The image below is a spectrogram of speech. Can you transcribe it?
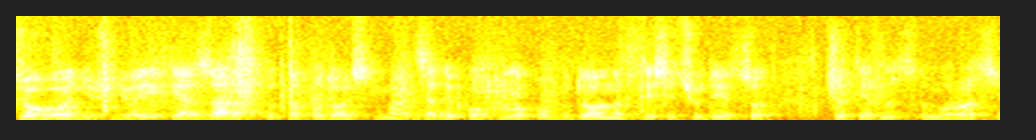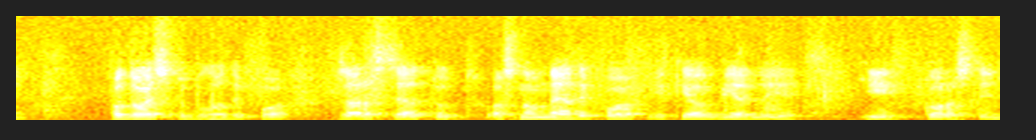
сьогоднішнього, яке зараз тут на Подольській має. Це депо було побудовано в 1914 році. Подольське було депо. Зараз це тут основне депо, яке об'єднує і Коростень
